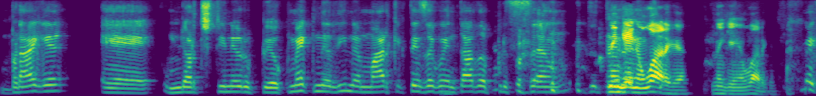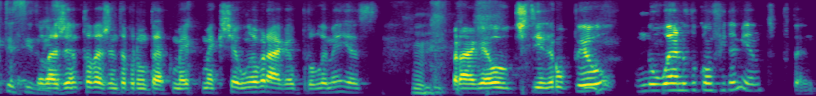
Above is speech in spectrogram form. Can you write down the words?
Braga é o melhor destino europeu. Como é que na Dinamarca que tens aguentado a pressão de ter... Ninguém o larga. Ninguém o larga. Como é que tem sido toda a, isso? gente, toda a gente a perguntar como é, como é que chegam a Braga. O problema é esse. Braga é o destino europeu no ano do confinamento. Portanto,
